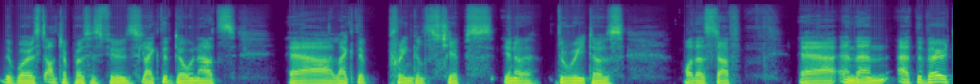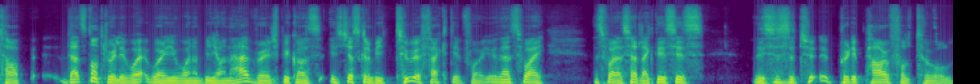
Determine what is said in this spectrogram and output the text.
the worst ultra processed foods like the donuts, uh, like the Pringles chips, you know, Doritos, all that stuff. Uh, and then at the very top, that's not really wh- where you want to be on average because it's just going to be too effective for you. That's why that's what I said. Like this is this is a t- pretty powerful tool,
